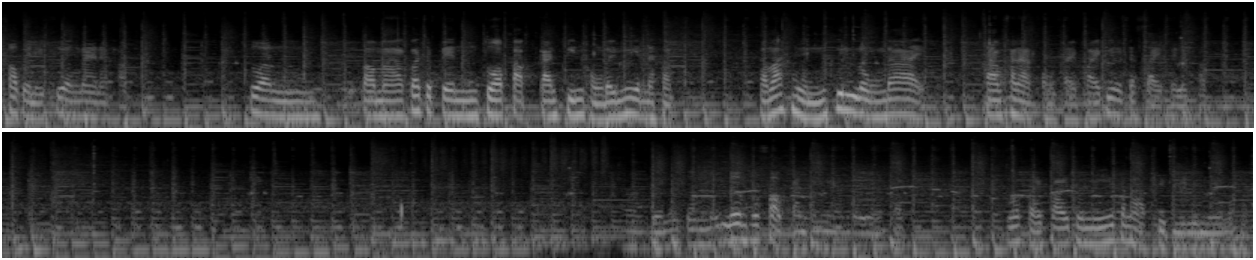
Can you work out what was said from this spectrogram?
เข้าไปในเครื่องได้นะครับ ส่วนต่อมาก็จะเป็นตัวปรับการกินของใบมีดนะครับ สามารถหมุนขึ้นลงได้ตามขนาดของสายไฟที่เราจะใส่ไปเลยครับเดี๋ยวเราจะเริ่มทดสอบการทำงานเลยนะครับตัวสายไฟตัวนี้ขนาด 10มิลลิเมตรนะครับ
